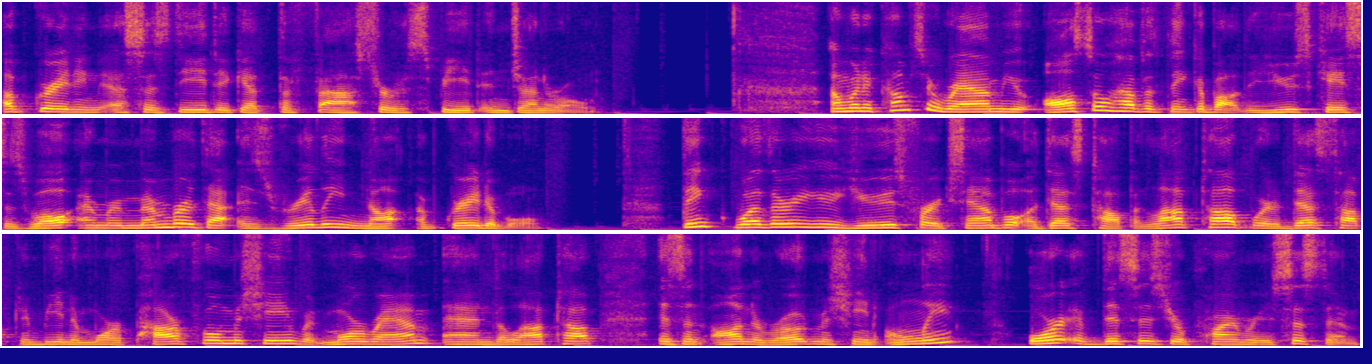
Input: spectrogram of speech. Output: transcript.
upgrading the SSD to get the faster speed in general. And when it comes to RAM, you also have to think about the use case as well. And remember that is really not upgradable. Think whether you use, for example, a desktop and laptop, where the desktop can be in a more powerful machine with more RAM and the laptop is an on-the-road machine only, or if this is your primary system.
